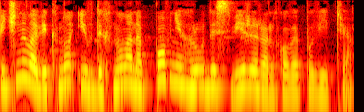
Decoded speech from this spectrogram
відчинила вікно і вдихнула на повні груди свіже ранкове повітря.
